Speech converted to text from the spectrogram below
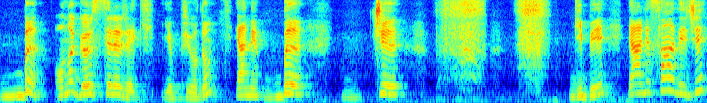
B ona göstererek yapıyordum. Yani B, C, F, F gibi yani sadece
